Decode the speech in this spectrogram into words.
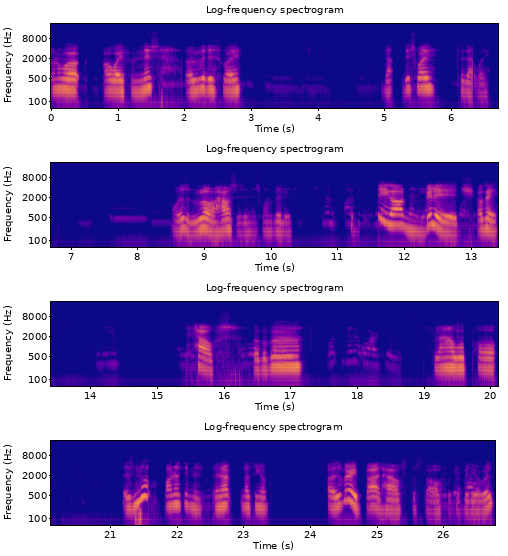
gonna work our way from this, over this way, that this way, to that way. Oh, there's a lot of houses in this one village. A big old village. Okay. House. Ba -ba -ba. Flower pot. There's not. I don't think there's uh, nothing up. Uh, it's a very bad house to start Oh, off with is the video Oh. with.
